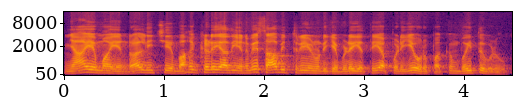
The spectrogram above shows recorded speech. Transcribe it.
நியாயமா என்றால் நிச்சயமாக கிடையாது. எனவே சாவித்திரியனுடைய விடயத்தை அப்படியே ஒரு பக்கம் வைத்து விடுவோம்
